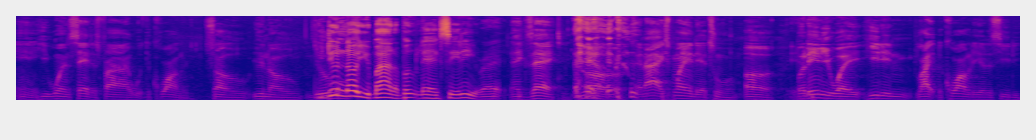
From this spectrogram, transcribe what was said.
and he wasn't satisfied with the quality so you know You do know you buying a bootleg CD, right? exactly uh, and I explained that to him uh but anyway he didn't like the quality of the CD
